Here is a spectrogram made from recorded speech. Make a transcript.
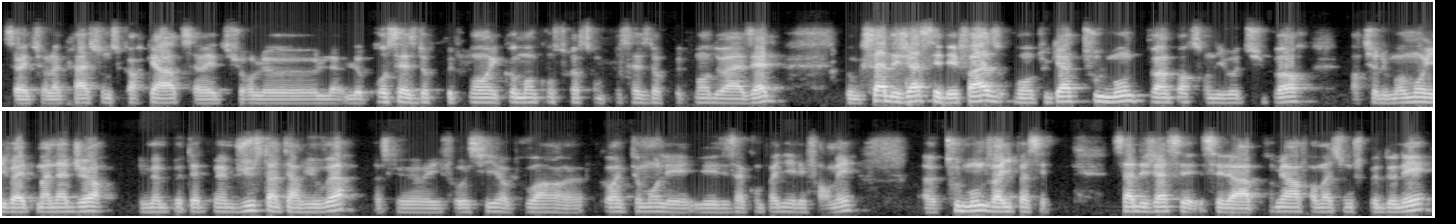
ça va être sur la création de scorecard, ça va être sur le, le, le process de recrutement et comment construire son process de recrutement de A à Z. Donc, ça, déjà, c'est des phases où, en tout cas, tout le monde, peu importe son niveau de support, à partir du moment où il va être manager, et même peut-être même juste intervieweur, parce qu'il il faut aussi euh, pouvoir euh, correctement les, les accompagner et les former, euh, tout le monde va y passer. Ça déjà, c'est c'est la première information que je peux te donner.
